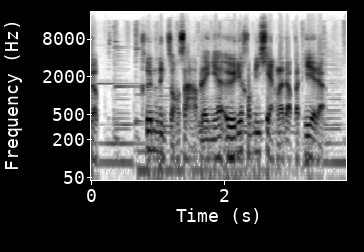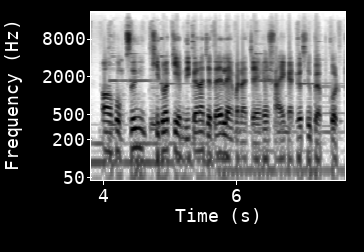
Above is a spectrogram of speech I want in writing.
แบบขึ้นหนึ่งสองสามอะไรเงี้ยเออที่เขามีแข่งระดับประเทศอะอ๋อผมซึ่งคิดว่าเกมนี้ก็น่าจะได้แรงบันดาลใจคล้ายๆ กันก็คือแบบกดไป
